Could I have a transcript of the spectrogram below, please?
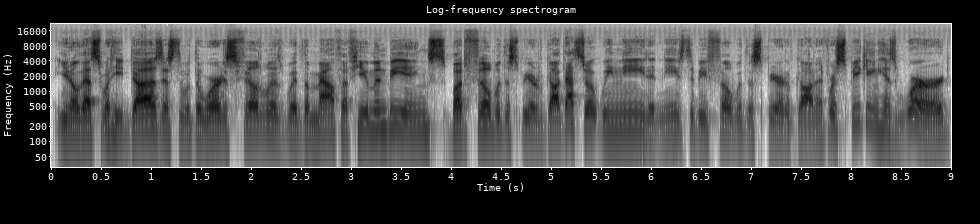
you know, that's what he does. That's what the word is filled with, with the mouth of human beings, but filled with the Spirit of God. That's what we need. It needs to be filled with the Spirit of God. And if we're speaking his word,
